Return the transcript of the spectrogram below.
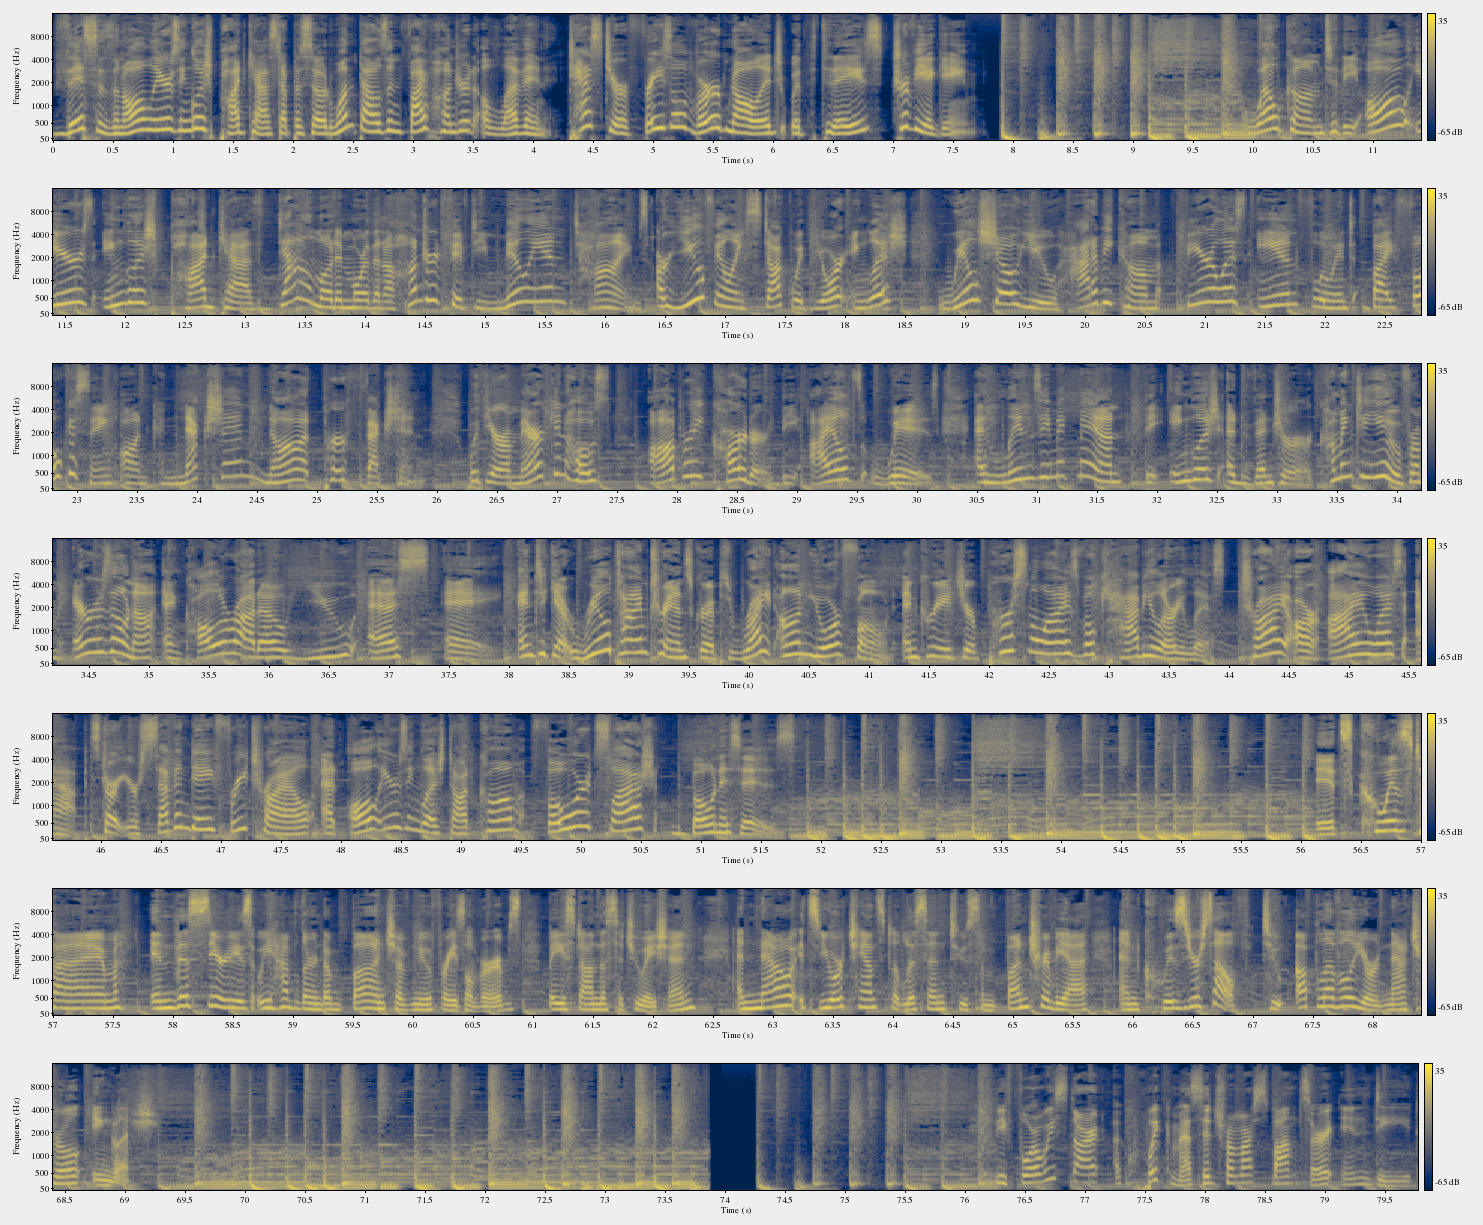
This is an All Ears English Podcast, episode 1511. Test your phrasal verb knowledge with today's trivia game. Welcome to the All Ears English Podcast, downloaded more than 150 million times. Are you feeling stuck with your English? We'll show you how to become fearless and fluent by focusing on connection, not perfection. With your American host, Aubrey Carter, the IELTS whiz, and Lindsay McMahon, the English adventurer, coming to you from Arizona and Colorado, USA. And to get real time transcripts right on your phone and create your personalized vocabulary list, try our iOS app. Start your seven day free trial at allearsenglish.com forward slash bonuses. It's quiz time. In this series, we have learned a bunch of new phrasal verbs based on the situation. And now it's your chance to listen to some fun trivia and quiz yourself to uplevel your natural English. Before we start, a quick message from our sponsor, Indeed.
